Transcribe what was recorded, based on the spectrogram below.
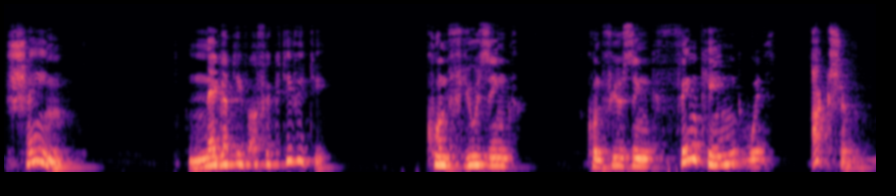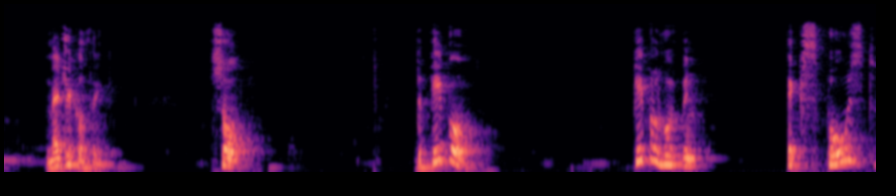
shame, negative affectivity, confusing, confusing thinking with action, magical thinking. So the people, people who have been exposed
